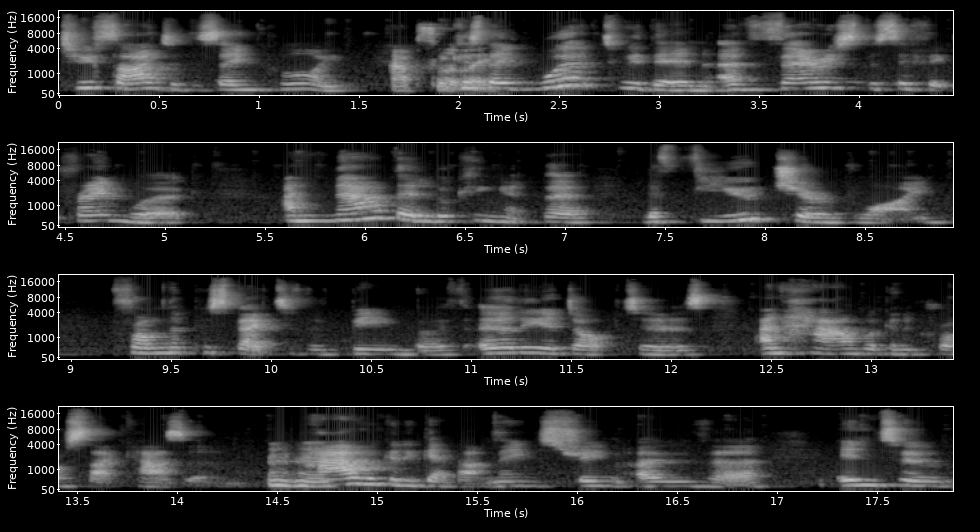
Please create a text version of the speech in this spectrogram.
two sides of the same coin Absolutely. because they've worked within a very specific framework and now they're looking at the the future of wine from the perspective of being both early adopters and how we're going to cross that chasm Mhm. how we're going to get that mainstream over into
